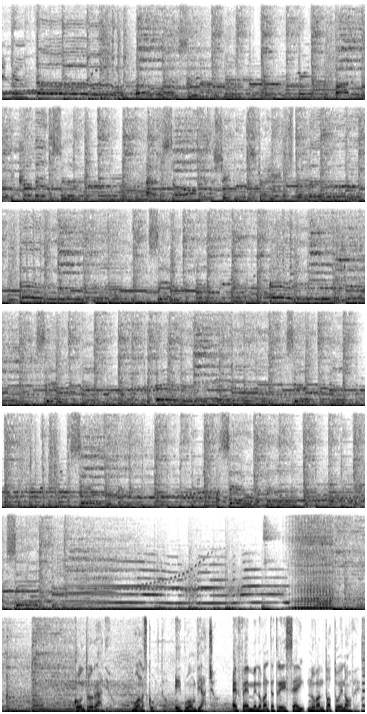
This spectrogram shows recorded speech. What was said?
Controradio. Buon ascolto e buon viaggio. FM 93 6 98 e 9.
